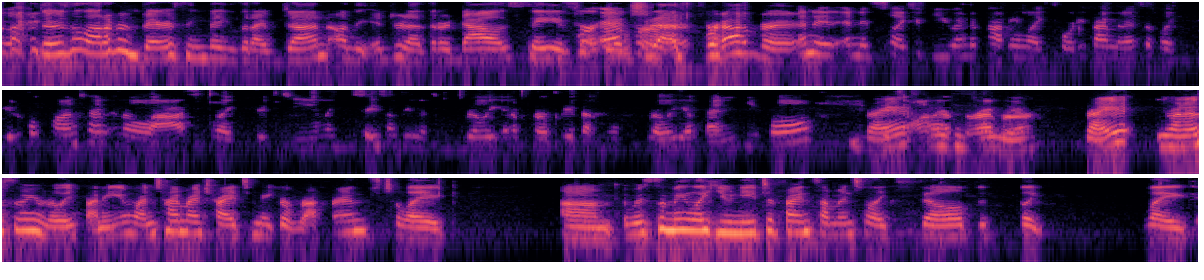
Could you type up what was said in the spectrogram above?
Like, There's a lot of embarrassing things that I've done on the internet that are now saved forever. the forever. And it, and it's like if you end up having like 45 minutes of like beautiful content and it'll last like 15, like you say something that's really inappropriate that will really offend people, right? It's on oh, there forever right? You want to know something really funny? One time I tried to make a reference to like, um, it was something like you need to find someone to like fill the like, like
